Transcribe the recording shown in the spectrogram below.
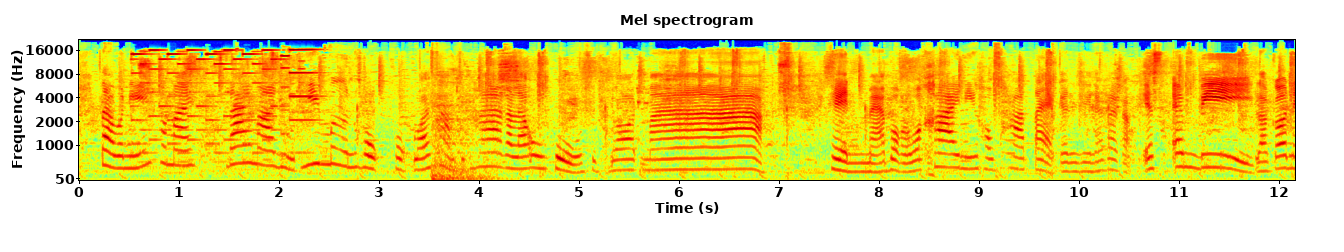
ๆ แต่วันนี้ทำไมได้มาอยู่ที่ 16,635 กันแล้ว โอ้โห สุดยอดมากเห็นไหมบอกแล้วว่าค่ายนี้เขาพาแตกกันจริงๆนะคะกับ SMD แล้วก็ใน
